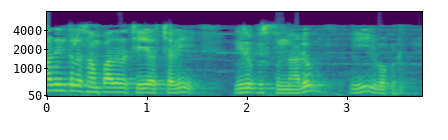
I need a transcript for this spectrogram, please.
పదింతల సంపాదన చేయొచ్చని నిరూపిస్తున్నాడు ఈ యువకుడు.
